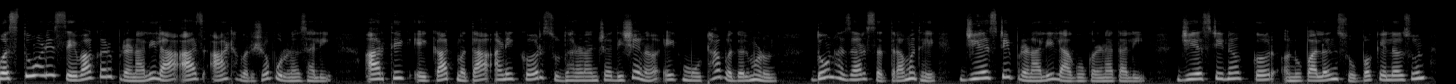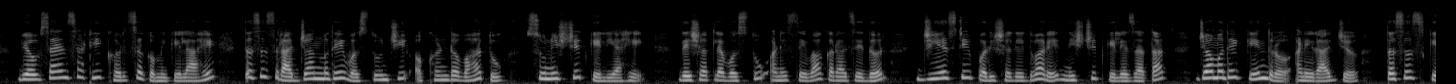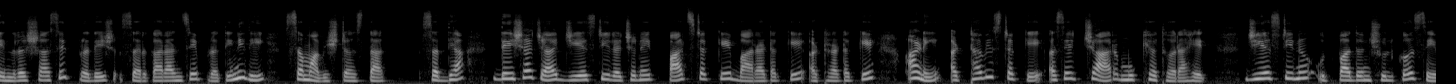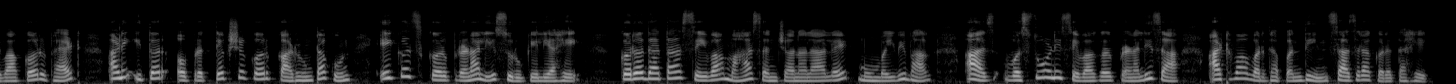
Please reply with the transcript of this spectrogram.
वस्तू आणि सेवा कर प्रणालीला आज आठ वर्ष पूर्ण झाली. आर्थिक एकात्मता आणि कर सुधारणांच्या दिशेनं एक मोठा बदल म्हणून दोन हजार सतरामध्ये जीएसटी प्रणाली लागू करण्यात आली. जीएसटीनं कर अनुपालन सोपं केलं असून व्यवसायांसाठी खर्च कमी केला आहे तसंच राज्यांमध्ये वस्तूंची अखंड वाहतूक सुनिश्चित केली आहे. देशातल्या वस्तू आणि सेवा कराचे दर जीएसटी परिषदेद्वारे निश्चित केले जातात ज्यामध्ये केंद्र आणि राज्य तसंच केंद्रशासित प्रदेश सरकारांचे प्रतिनिधी समाविष्ट असतात. सध्या देशाच्या जीएसटी रचनेत पाच टक्के बारा टक्के अठरा टक्के आणि अठ्ठावीस टक्के असे चार मुख्य थर आहेत. जीएसटीनं उत्पादन शुल्क सेवा कर व्हॅट आणि इतर अप्रत्यक्ष कर काढून टाकून एकच कर प्रणाली सुरू केली आहे. करदाता सेवा महासंचालनालय मुंबई विभाग आज वस्तू आणि सेवा कर प्रणालीचा आठवा वर्धापन दिन साजरा करत आहे.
